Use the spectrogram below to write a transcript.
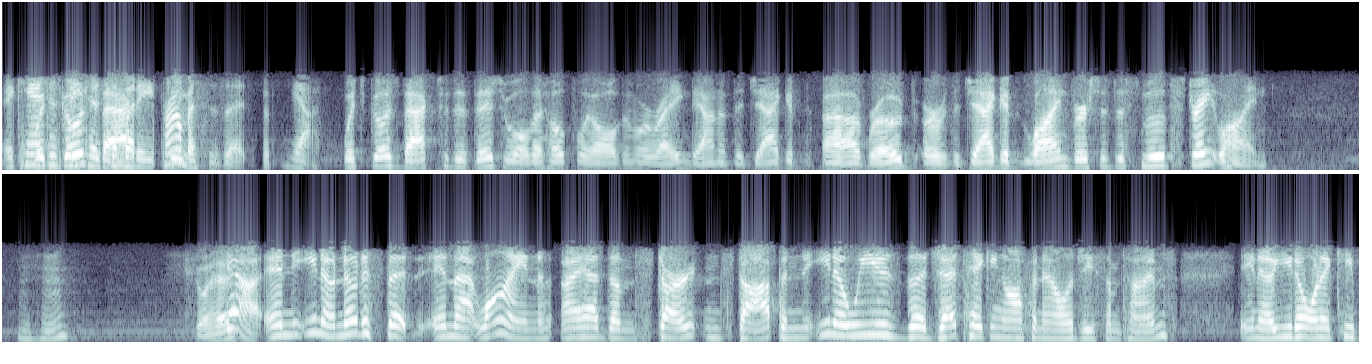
It can't Which just be because somebody to- promises it. Yeah. Which goes back to the visual that hopefully all of them were writing down of the jagged uh, road or the jagged line versus the smooth straight line. Mhm. Go ahead. Yeah, and you know, notice that in that line, I had them start and stop, and you know, we use the jet taking off analogy sometimes. You know, you don't want to keep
